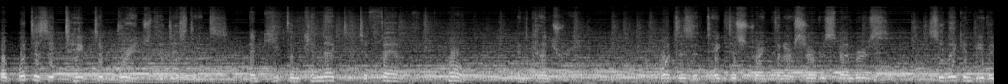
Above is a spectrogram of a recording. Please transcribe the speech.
But what does it take to bridge the distance and keep them connected to family, home, and country? What does it take to strengthen our service members so they can be the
